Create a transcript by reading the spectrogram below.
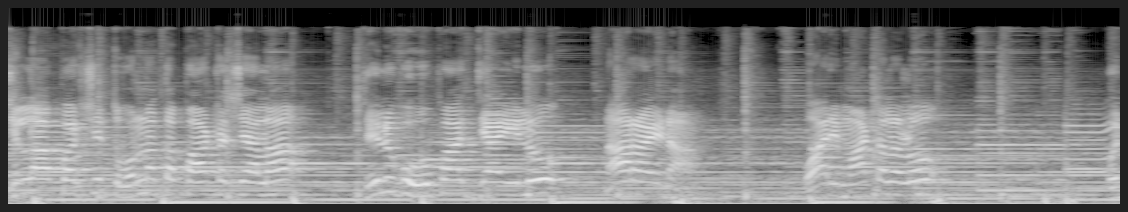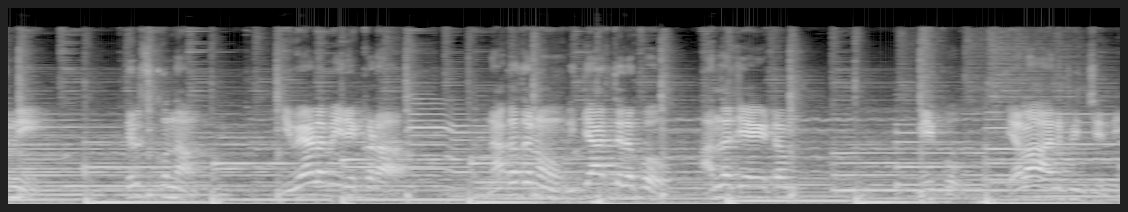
జిల్లా పరిషత్ ఉన్నత పాఠశాల తెలుగు ఉపాధ్యాయులు నారాయణ. వారి మాటలలో కొన్ని తెలుసుకుందాం. ఈవేళ మీరు ఇక్కడ నగదును విద్యార్థులకు అందజేయటం మీకు ఎలా అనిపించింది?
